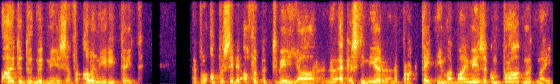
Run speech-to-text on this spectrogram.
baie te doen met mense, veral in hierdie tyd. Ek wil amper sê die afgelope 2 jaar. Nou ek is nie meer in 'n praktyk nie, maar baie mense kom praat met my.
